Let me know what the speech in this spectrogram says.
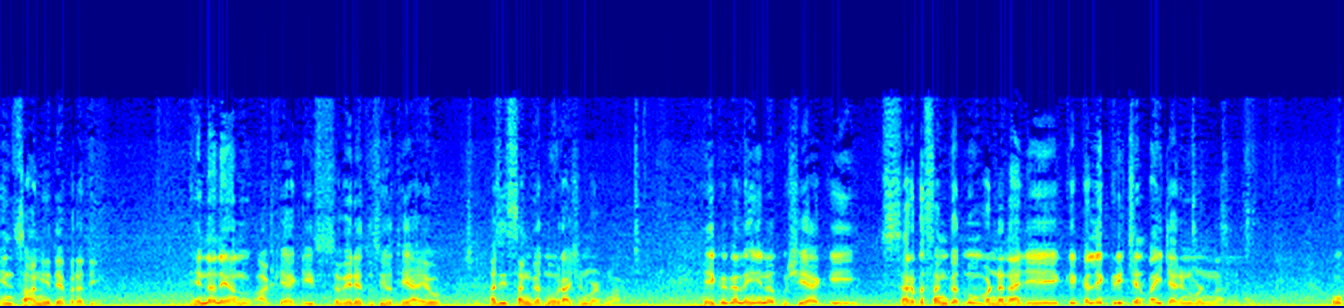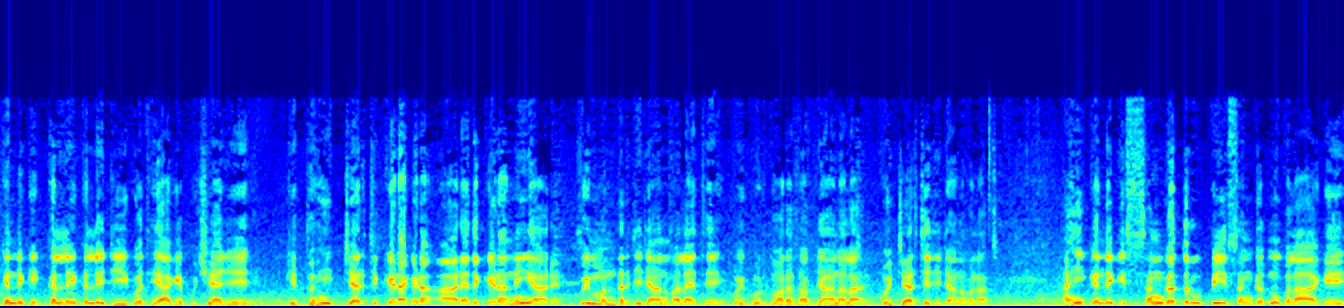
ਇਨਸਾਨੀਅਤ ਦੇ ਪ੍ਰਤੀ। ਇਹਨਾਂ ਨੇ ਸਾਨੂੰ ਆਖਿਆ ਕਿ ਸਵੇਰੇ ਤੁਸੀਂ ਉੱਥੇ ਆਏ ਹੋ। ਅਸੀਂ ਸੰਗਤ ਨੂੰ ਰਾਸ਼ਨ ਵੰਡਣਾ। ਇੱਕ ਗੱਲ ਅਸੀਂ ਇਹਨਾਂ ਨੂੰ ਪੁੱਛਿਆ ਕਿ ਸਰਬ ਸੰਗਤ ਨੂੰ ਵੰਡਣਾ ਜੇ ਕਿ ਇਕੱਲੇ ਕ੍ਰਿਸਚਨ ਭਾਈਚਾਰੇ ਨੂੰ ਵੰਡਣਾ? ਉਹ ਕਹਿੰਦੇ ਕਿ ਇਕੱਲੇ ਇਕੱਲੇ ਜੀ ਕੋ ਇੱਥੇ ਆ ਕੇ ਪੁੱਛਿਆ ਜੇ ਕਿ ਤੁਸੀਂ ਚਰਚ ਕਿਹੜਾ ਕਿਹੜਾ ਆ ਰਿਹਾ ਤੇ ਕਿਹੜਾ ਨਹੀਂ ਆ ਰਿਹਾ? ਕੋਈ ਮੰਦਿਰ 'ਚ ਜਾਣ ਵਾਲਾ ਇੱਥੇ, ਕੋਈ ਗੁਰਦੁਆਰਾ ਸਾਹਿਬ ਜਾਣ ਵਾਲਾ, ਕੋਈ ਚਰਚ 'ਚ ਜਾਣ ਵਾਲਾ? ਅਸੀਂ ਕਹਿੰਦੇ ਕਿ ਸੰਗਤ ਰੂਪੀ ਸੰਗਤ ਨੂੰ ਬੁਲਾ ਕੇ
